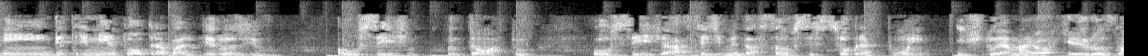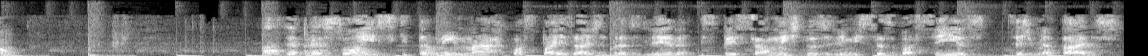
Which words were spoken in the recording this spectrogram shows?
em detrimento ao trabalho erosivo. Ou seja, então, Arthur, ou seja, a sedimentação se sobrepõe, isto é maior que a erosão. As depressões, que também marcam as paisagens brasileiras, especialmente nos limites das bacias sedimentares,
